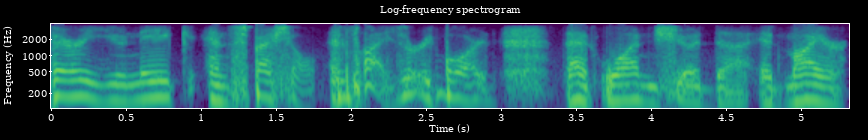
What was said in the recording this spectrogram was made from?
very unique and special advisory board that one should uh, admire.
